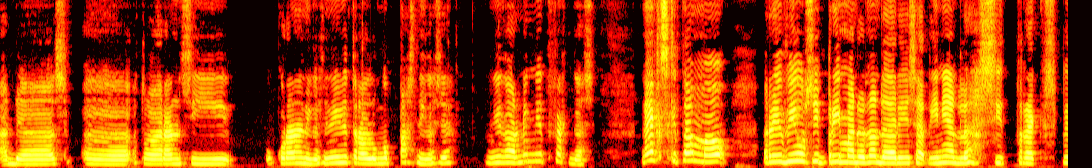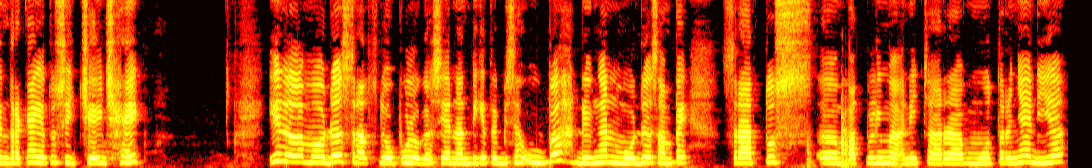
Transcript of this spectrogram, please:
ada uh, toleransi ukuran nih guys. Ini, ini terlalu ngepas nih guys ya. Ini karena ini mid fact guys. Next kita mau review si primadona dari set ini adalah si track spin tracknya yaitu si change height. Ini dalam mode 120 guys ya. Nanti kita bisa ubah dengan mode sampai 145 ini cara muternya dia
